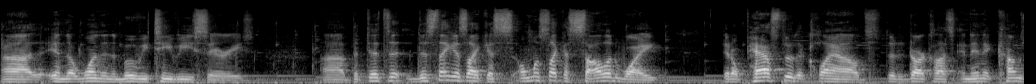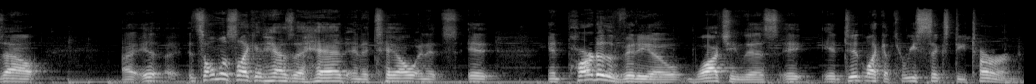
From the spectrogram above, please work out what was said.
uh, in the one in the movie TV series. Uh, but this, this thing is like a, almost like a solid white. It'll pass through the clouds, through the dark clouds, and then it comes out. Uh, it, it's almost like it has a head and a tail, and it's it. In part of the video, watching this, it it did like a 360 turn.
